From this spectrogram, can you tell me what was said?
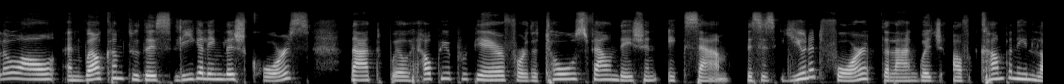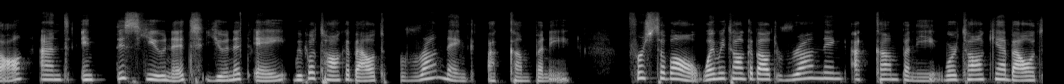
Hello, all, and welcome to this legal English course that will help you prepare for the TOLES Foundation exam. This is Unit 4, the language of company law. And in this unit, Unit A, we will talk about running a company. First of all, when we talk about running a company, we're talking about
